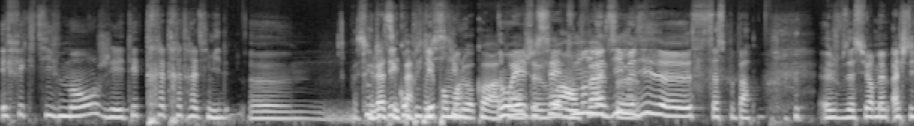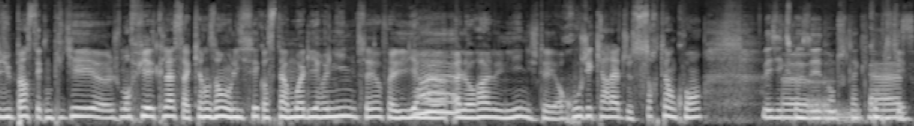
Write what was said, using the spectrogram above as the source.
Effectivement, j'ai été très très très timide. Euh, Parce tout que là, était compliqué pour moi. quoi. Ouais, on je sais. Tout le monde face, me dit, euh, me dit, euh, ça se peut pas. Euh, je vous assure, même acheter du pain, c'était compliqué. Euh, je m'enfuyais de classe à 15 ans au lycée quand c'était à moi de lire une ligne. Vous savez, il fallait lire à, Ouais. à l'oral une ligne. J'étais rouge écarlate, je sortais en courant. les exposés Euh, devant toute la classe.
